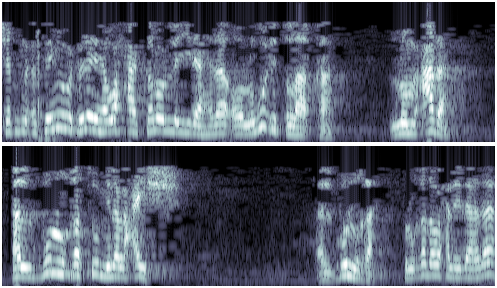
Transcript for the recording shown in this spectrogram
sheekh ibnu cuthaymiin wuxuu leeyahay waxaa kaloo la yidhaahdaa oo lagu iطlaaqaa lumcada albulgatu min alcaysh. Albulga bulgada waxaa la yidhaahdaa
